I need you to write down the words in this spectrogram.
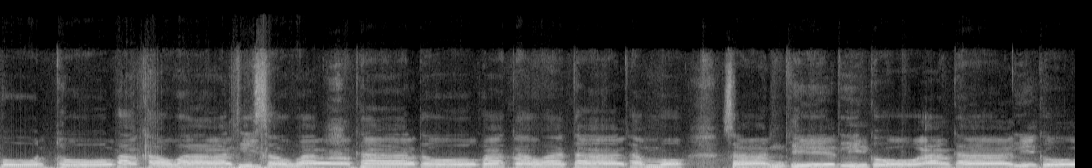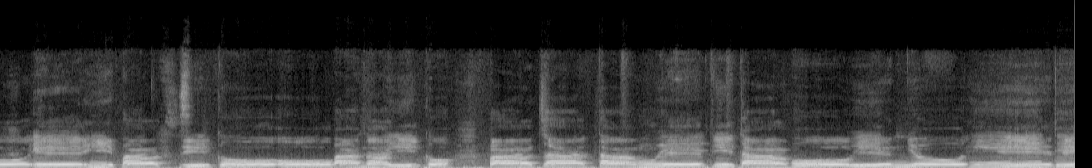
พุทโธภะคะวาติสวะคาโตภะคะวะตาธัมโม สันทิติโกอากาลิโก เอหิปัสสิโกโอปานายิโกปัจจัตตังเวทิตาโพวินโยหิติ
